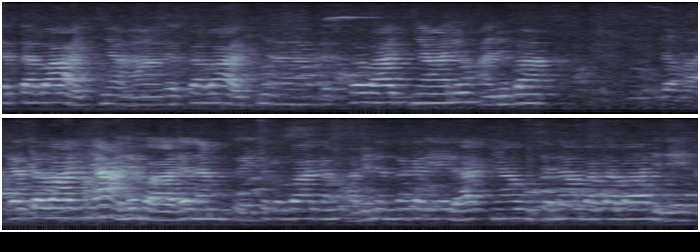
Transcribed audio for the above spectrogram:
യത്തവാജ്ഞാനും അനുവാ യത്തവാജ്ഞ അനുപാലനം ത്രിചുവാചം അഭിനന്ദകരേ രാജ്ഞ ഉചന ഭഗവാനിരെ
